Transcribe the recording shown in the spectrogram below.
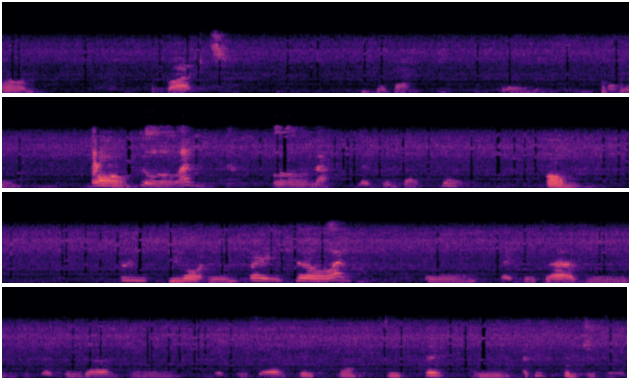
Um, but, look at that. Glowing. Cool. Um, Excellent. Una, like that. What? Um, do you know what it means? Excellent. Um, like in seven, like in seven, like in seven, one, two, three. Um, I think it's from GTA.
